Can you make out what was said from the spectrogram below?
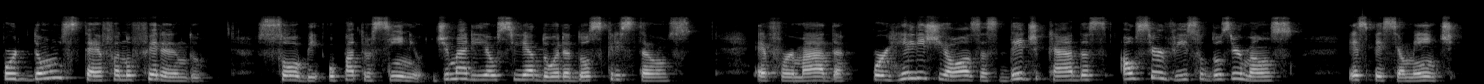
por Dom Stefano Ferrando, sob o patrocínio de Maria Auxiliadora dos Cristãos. É formada por religiosas dedicadas ao serviço dos irmãos especialmente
